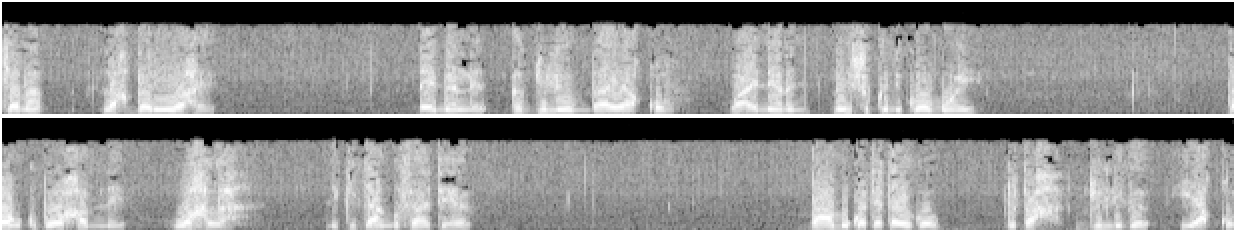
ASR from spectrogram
cana laxdar yi waxe day mel ne ak julleem daa yàqu waaye nee nañ lay sukkandikoo mooy ponk boo xam wax la ni ki fatiha baamu ko te tey ko du tax julli ga yàqu.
